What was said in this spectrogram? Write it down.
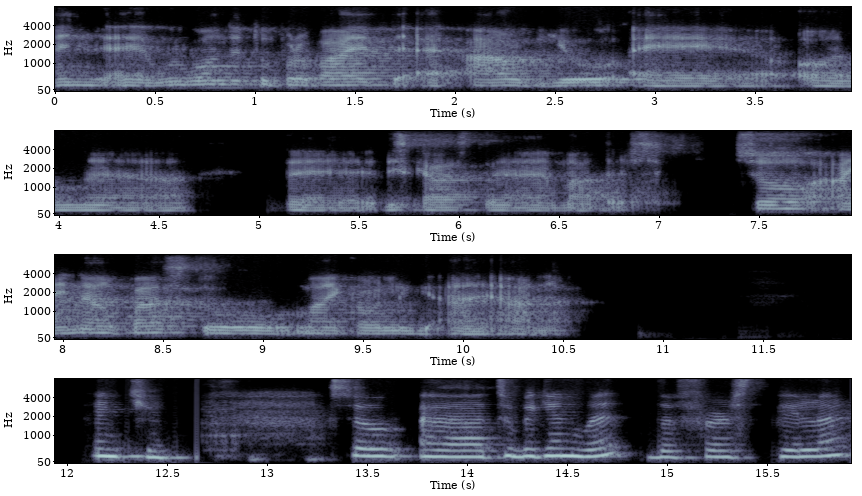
and uh, we wanted to provide uh, our view uh, on uh, the discussed matters. So I now pass to my colleague Anna. Thank you. So uh, to begin with, the first pillar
